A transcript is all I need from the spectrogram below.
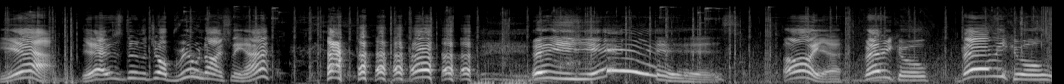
Yeah. Yeah, this is doing the job real nicely, huh? yes! Oh, yeah. Very cool. Very cool.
